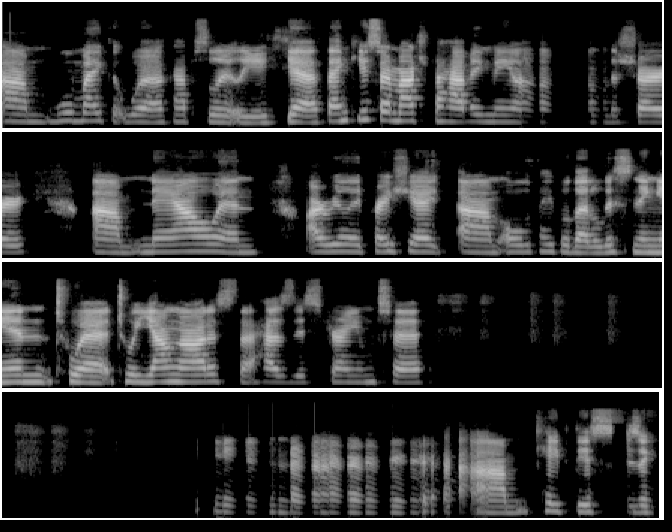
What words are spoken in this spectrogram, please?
um, we'll make it work. Absolutely, yeah. Thank you so much for having me on the show um, now, and I really appreciate um, all the people that are listening in to a to a young artist that has this dream to you know um, keep this music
